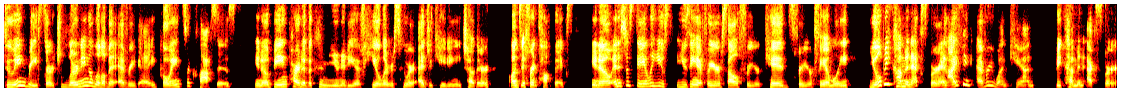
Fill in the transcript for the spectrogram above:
doing research, learning a little bit every day, going to classes, you know, being part of a community of healers who are educating each other on different topics, you know, and it's just daily use, using it for yourself, for your kids, for your family. You'll become an expert. And I think everyone can become an expert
